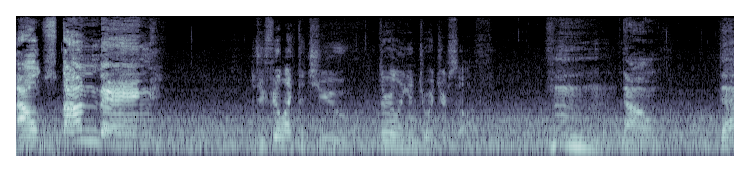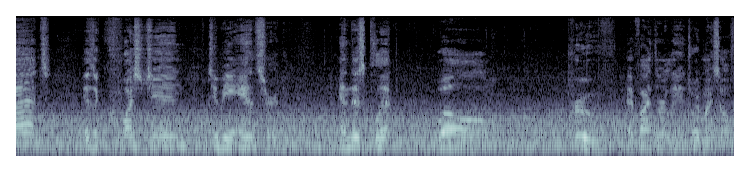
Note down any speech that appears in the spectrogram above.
outstanding. Did you feel like that you thoroughly enjoyed yourself? Hmm. Now, that is a question to be answered, and this clip will prove if I thoroughly enjoyed myself.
